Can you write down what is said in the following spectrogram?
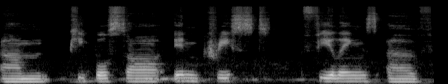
um, people saw increased feelings of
